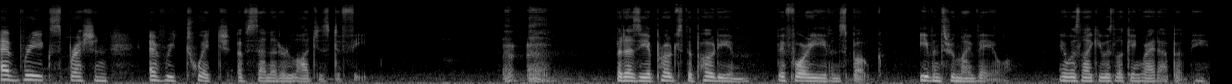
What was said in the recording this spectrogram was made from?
every expression, every twitch of Senator Lodge's defeat. but as he approached the podium, before he even spoke, even through my veil, it was like he was looking right up at me.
